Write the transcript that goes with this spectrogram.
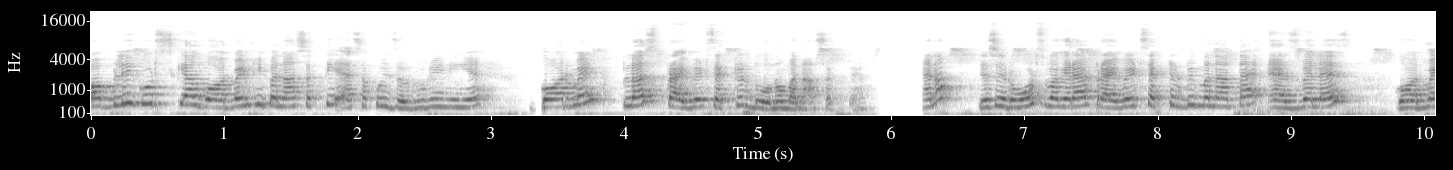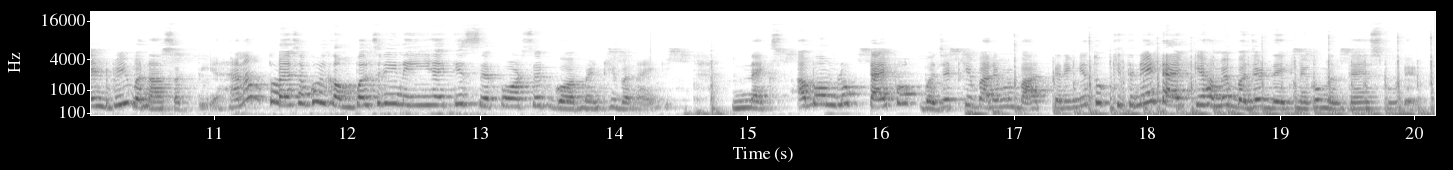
पब्लिक गुड्स क्या गवर्नमेंट ही बना सकती है? ऐसा कोई ज़रूरी नहीं है। गवर्नमेंट प्लस प्राइवेट सेक्टर दोनों बना सकते हैं। है ना? जैसे रोड्स वगैरह प्राइवेट सेक्टर भी बनाता है एज वेल एज गवर्नमेंट भी बना सकती है है ना? तो ऐसा कोई कंपलसरी नहीं है कि सिर्फ़ और सिर्फ़ गवर्नमेंट ही बनाएगी। नेक्स्ट अब हम लोग टाइप ऑफ़ बजट के बारे में बात करेंगे तो कितने टाइप के हमें बजट देखने को मिलते हैं स्टूडेंट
